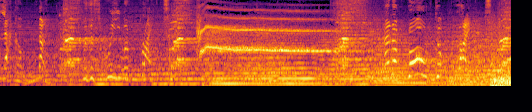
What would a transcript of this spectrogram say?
black of night with a scream of fright. And a bolt of light.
